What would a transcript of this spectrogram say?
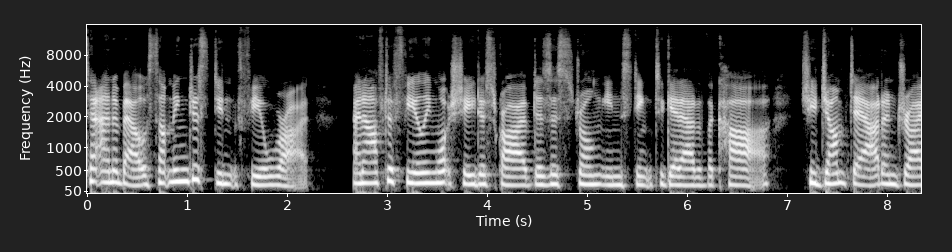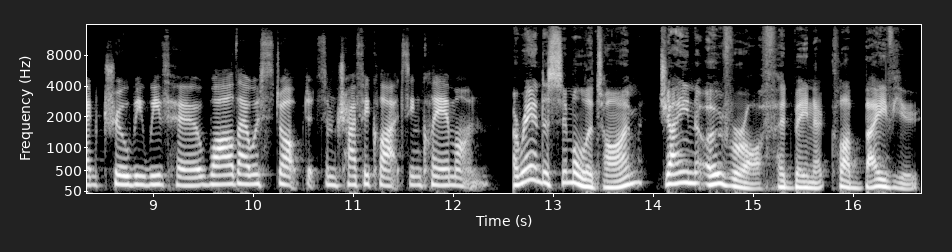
To Annabelle, something just didn't feel right. And after feeling what she described as a strong instinct to get out of the car, she jumped out and dragged Trilby with her while they were stopped at some traffic lights in Claremont. Around a similar time, Jane Overoff had been at Club Bayview.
